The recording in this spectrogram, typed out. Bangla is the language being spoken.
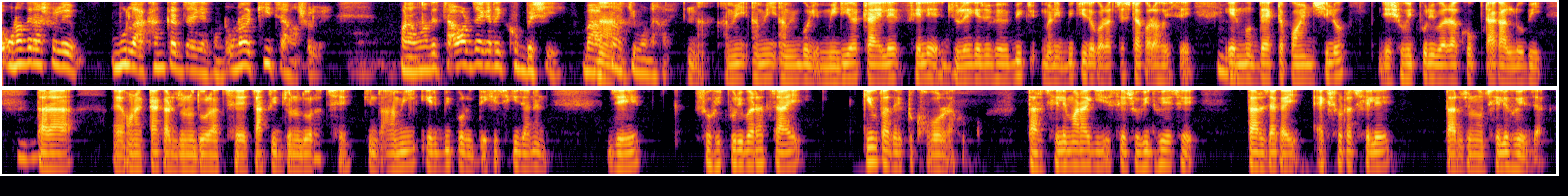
তো ওনাদের আসলে মূল আকাঙ্ক্ষার জায়গা কোনটা? ওনারা কি চান আসলে? মানে ওনাদের চাওয়ার জায়গাটা খুব বেশি? বা আপনার কি মনে হয়? না আমি আমি আমি বলি মিডিয়া ট্রায়ালে ফেলে জুলাইকে যেভাবে বিক্রি মানে বিকৃত করার চেষ্টা করা হয়েছে এর মধ্যে একটা পয়েন্ট ছিল যে শহীদ পরিবাররা খুব টাকার লোভী। তারা অনেক টাকার জন্য দৌড়াচ্ছে চাকরির জন্য দৌড়াচ্ছে। কিন্তু আমি এর বিপরীত দেখেছি কি জানেন? যে শহীদ পরিবাররা চায় কেউ তাদের একটু খবর রাখুক। তার ছেলে মারা গিয়েছে শহীদ হয়েছে তার জায়গায় একশোটা ছেলে তার জন্য ছেলে হয়ে যাক।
